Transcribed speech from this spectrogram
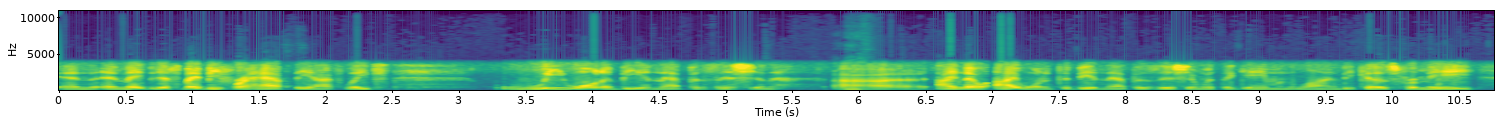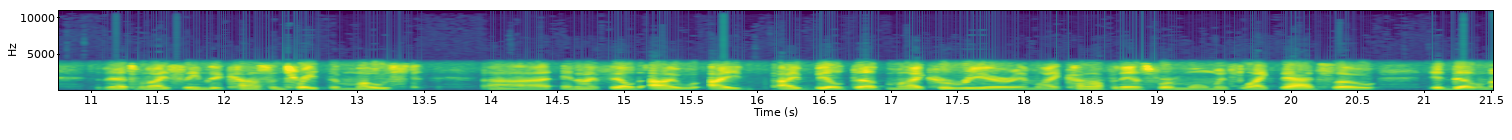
and and maybe this may be for half the athletes, we want to be in that position. Uh, I know I wanted to be in that position with the game on the line because for me, that's when I seem to concentrate the most uh, and I felt I, I I built up my career and my confidence for moments like that, so it doesn't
